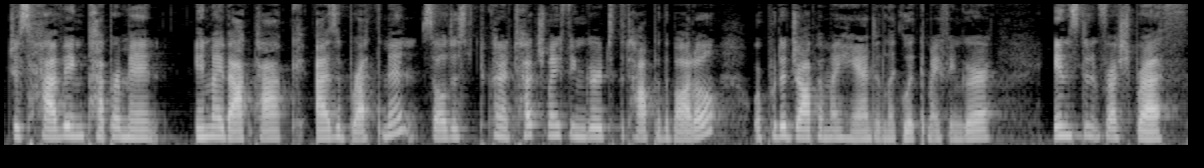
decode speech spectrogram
just having peppermint in my backpack as a breath mint. So I'll just kind of touch my finger to the top of the bottle or put a drop in my hand and like lick my finger. Instant fresh breath.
